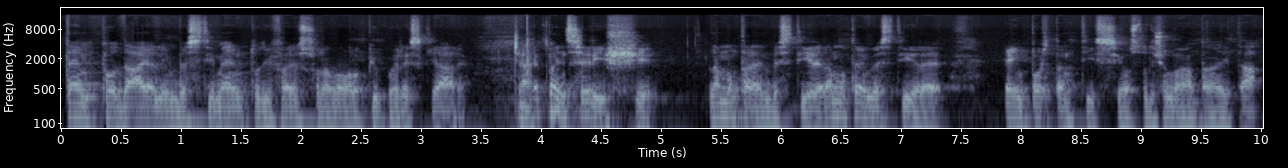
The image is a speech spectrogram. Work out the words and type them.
tempo dai all'investimento di fare il suo lavoro, più puoi rischiare. Certo. E poi inserisci la montata da investire. La montata da investire è importantissimo, sto dicendo una banalità,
